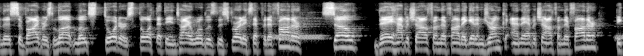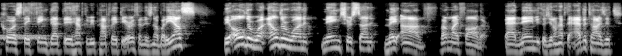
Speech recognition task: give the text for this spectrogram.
the survivors, Lot's daughters, thought that the entire world was destroyed except for their father. So they have a child from their father. They get him drunk and they have a child from their father because they think that they have to repopulate the earth and there's nobody else. The older one, elder one names her son Me'av, from my father. Bad name because you don't have to advertise it.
